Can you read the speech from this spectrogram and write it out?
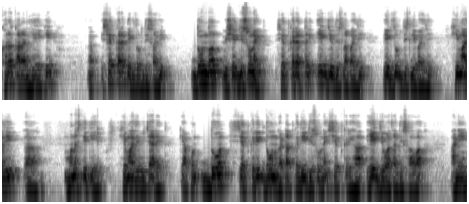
खरं कारण हे आहे की शेतकऱ्यात एकजूट दिसावी. दोन दोन विषय दिसू नयेत शेतकऱ्यात तरी एक जीव दिसला पाहिजे एकजूट दिसली पाहिजे. ही माझी मनस्थिती आहे. हे माझे विचार आहेत की आपण दोन शेतकरी दोन गटात कधी दिसू नये. शेतकरी हा एक जीवाचा दिसावा आणि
